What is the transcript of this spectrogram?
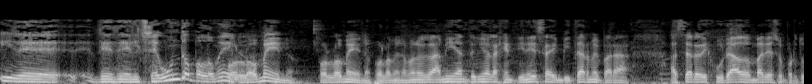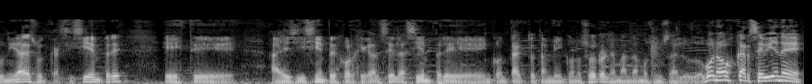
Y de, desde el segundo por lo menos. Por lo menos, por lo menos, por lo menos. Bueno, a mí han tenido la gentileza de invitarme para hacer de jurado en varias oportunidades, o casi siempre. Este, allí siempre Jorge Cancela, siempre en contacto también con nosotros, le mandamos un saludo. Bueno, Oscar, se viene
